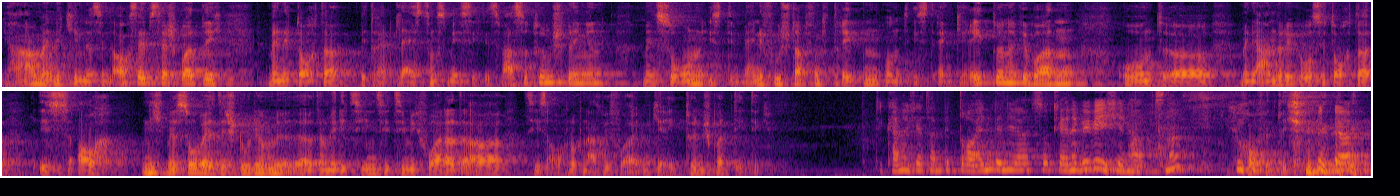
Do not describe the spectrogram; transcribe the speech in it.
Ja, meine Kinder sind auch selbst sehr sportlich. Meine Tochter betreibt leistungsmäßig das Wasserturmspringen. Mein Sohn ist in meine Fußstapfen getreten und ist ein Gerätturner geworden. Und äh, meine andere große Tochter ist auch nicht mehr so, weil das Studium äh, der Medizin sie ziemlich fordert, aber sie ist auch noch nach wie vor im Gerätturnsport tätig. Die kann euch ja dann betreuen, wenn ihr so kleine Wehwehchen habt, ne? Hoffentlich. ja.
